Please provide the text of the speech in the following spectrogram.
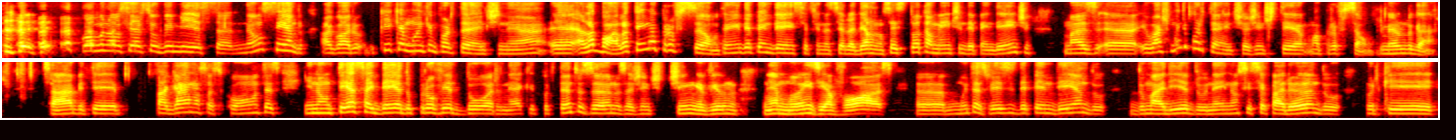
Como não ser submissa? Não sendo. Agora, o que, é muito importante, né? É, ela, bom, ela tem uma profissão, tem a independência financeira dela, não sei se totalmente independente, mas é, eu acho muito importante a gente ter uma profissão, em primeiro lugar, sabe? Ter pagar nossas contas e não ter essa ideia do provedor, né, que por tantos anos a gente tinha, viu, né, mães e avós, uh, muitas vezes dependendo do marido, né, e não se separando, porque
